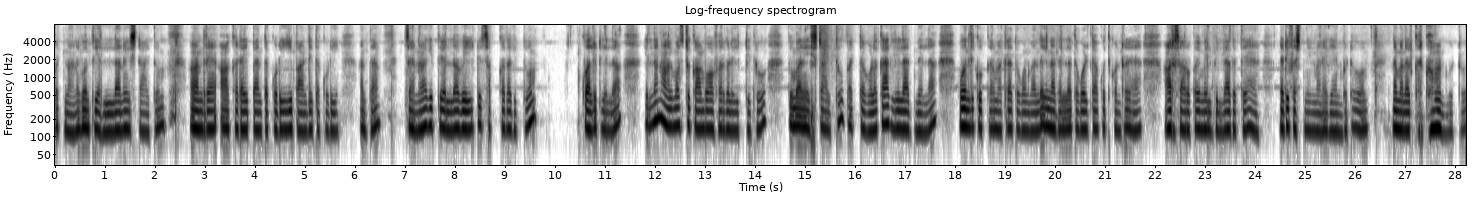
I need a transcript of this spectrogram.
ಬಟ್ ನನಗಂತೂ ಎಲ್ಲನೂ ಇಷ್ಟ ಆಯಿತು. ಅಂದರೆ ಆ ಕಡಾಯಿ ಪ್ಯಾನ್ ತಕ್ಕೊಡಿ ಈ ಬಾಣಲಿ ತಕ್ಕೊಡಿ ಅಂತ. ಚೆನ್ನಾಗಿತ್ತು, ಎಲ್ಲ ವೆಯ್ಟು ಸಕ್ಕತ್ತಾಗಿತ್ತು ಕ್ವಾಲಿಟಿ ಎಲ್ಲ. ಎಲ್ಲನೂ ಆಲ್ಮೋಸ್ಟ್ ಕಾಂಬೋ ಆಫರ್ಗಳು ಇಟ್ಟಿದ್ರು. ತುಂಬಾ ಇಷ್ಟ ಆಯಿತು ಬಟ್ ತೊಗೊಳಕ್ಕಾಗಲಿಲ್ಲ ಅದನ್ನೆಲ್ಲ ಓನ್ಲಿ ಕುಕ್ಕರ್ ಮಾತ್ರ ತೊಗೊಂಡು ಬಂದೆ. ಇನ್ನು ಅದೆಲ್ಲ ತೊಗೊಳ್ತಾ ಕೂತ್ಕೊಂಡ್ರೆ ಆರು ಸಾವಿರ ರೂಪಾಯಿ ಮೇಲೆ ಬಿಲ್ಲಾಗುತ್ತೆ ನಡಿ ಫಸ್ಟ್ ನಿನ್ನ ಮನೆಗೆ ಅಂದ್ಬಿಟ್ಟು ನಮ್ಮ ಮನೆಯವ್ರು ಕರ್ಕೊಂಬಂದ್ಬಿಟ್ರು.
